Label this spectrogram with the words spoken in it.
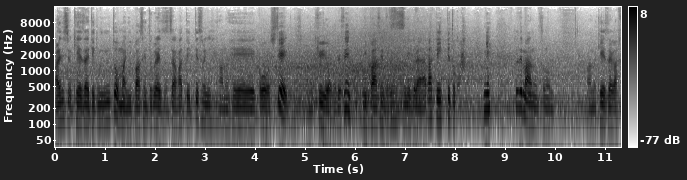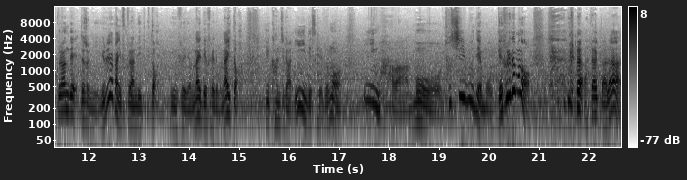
あれですよ。経済的に言うと、まあ、2%ぐらいずつ上がっていってそれにあの並行してあの給与もですね2%ずつぐらい上がっていってとかね。それでまああのそのあの経済が膨らんで徐々に緩やかに膨らんでいくとインフレでもないデフレでもないという感じがいいんですけれども今はもう都市部でもデフレだもの。だからあ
